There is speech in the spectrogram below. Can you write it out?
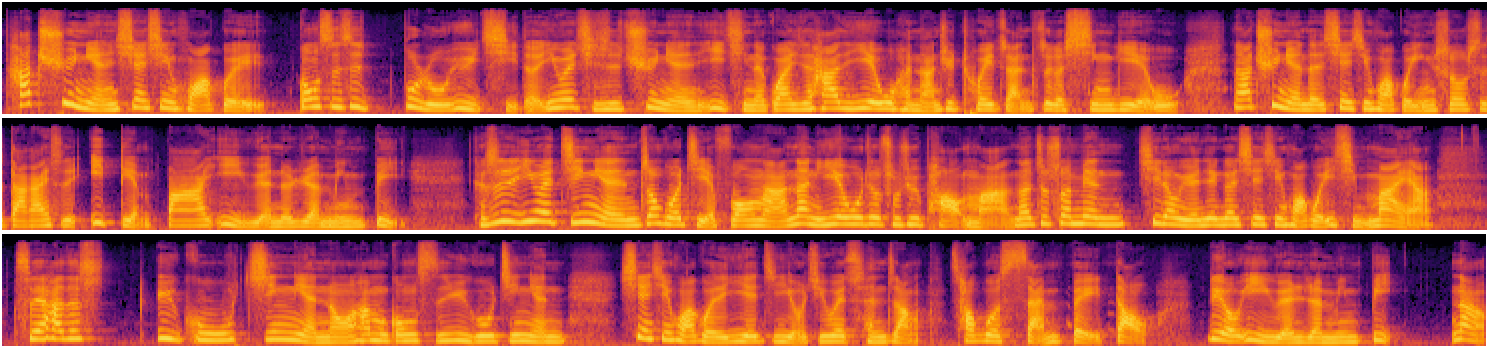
它去年线性滑轨公司是不如预期的，因为其实去年疫情的关系，它的业务很难去推展这个新业务。那去年的线性滑轨营收是大概是一点八亿元的人民币，可是因为今年中国解封啦，那你业务就出去跑嘛，那就顺便气动元件跟线性滑轨一起卖啊，所以它的预估今年哦，他们公司预估今年线性滑轨的业绩有机会成长超过三倍到六亿元人民币。那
